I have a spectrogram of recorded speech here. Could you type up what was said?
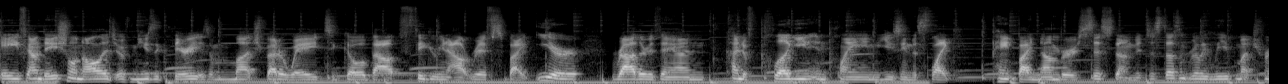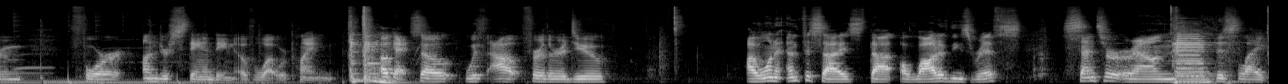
a foundational knowledge of music theory is a much better way to go about figuring out riffs by ear rather than kind of plugging and playing using this like paint by numbers system. It just doesn't really leave much room for understanding of what we're playing. Okay, so without further ado, I want to emphasize that a lot of these riffs center around this like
